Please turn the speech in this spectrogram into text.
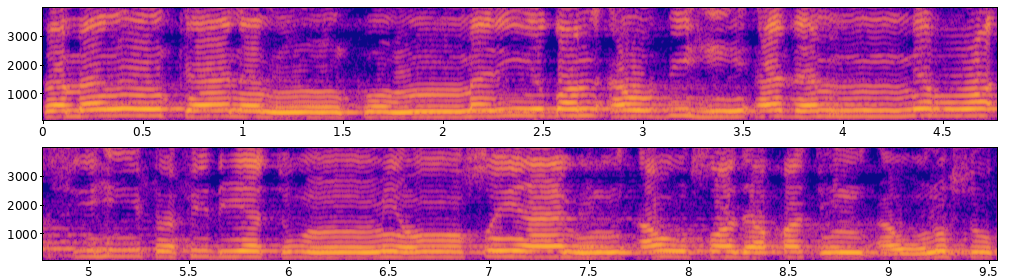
فمن كان منكم مريضا أو به أذى من رأسه ففدية من صيام أو صدقة أو نسك.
